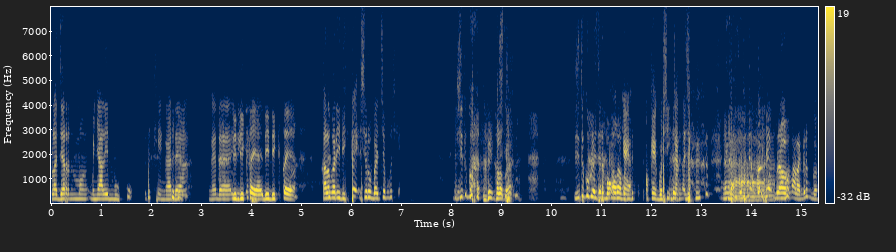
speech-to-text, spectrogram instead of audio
pelajaran menyalin buku. Itu kayak nggak ada nggak ada didikte ya, didikte ya. kalau nggak didikte suruh baca buku di situ gue Tapi kalau nggak, di situ gue belajar bohong kayak oke gue singkat aja. Gitu. Jadi berapa paragraf gue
